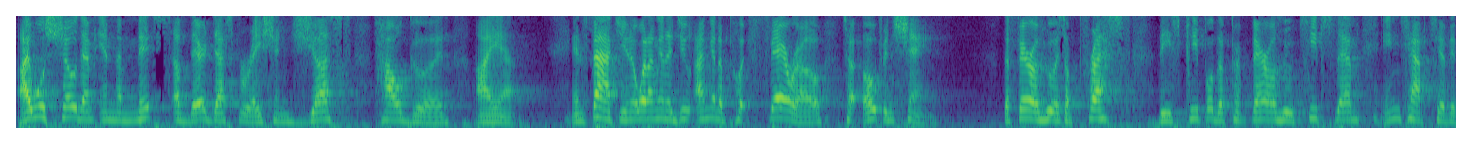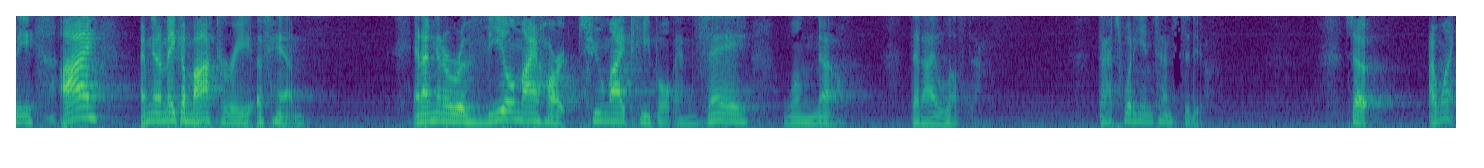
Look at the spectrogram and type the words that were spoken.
I will show them in the midst of their desperation just how good I am. In fact, you know what I'm going to do? I'm going to put Pharaoh to open shame. The Pharaoh who has oppressed these people, the Pharaoh who keeps them in captivity. I am going to make a mockery of him. And I'm going to reveal my heart to my people, and they will know that I love them. That's what he intends to do. So I want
